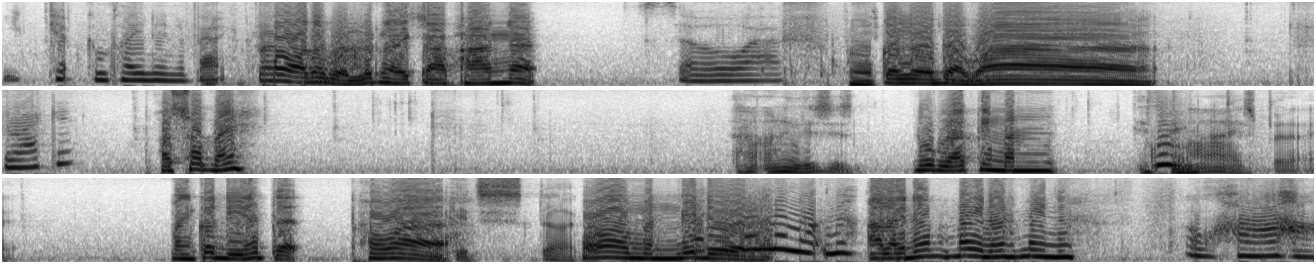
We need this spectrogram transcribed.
You kept complaining about your พ่อต้องบ่น birthday. เรื่องนาฬิกาพังอะ So, uh, หนูก็เลยแบบว่า you like it? พ่อชอบไหม Honey, this is, ลูกรักนี่มัน it's nice, but I มันก็ดีนะแต่เพราะว่า get stuck. เพราะว่ามันไม่เดิน No, อะ no, no, no. อะไรนะไม่นะไม่นะ Oh, ha ha.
